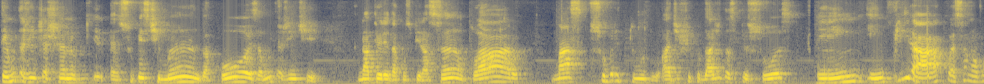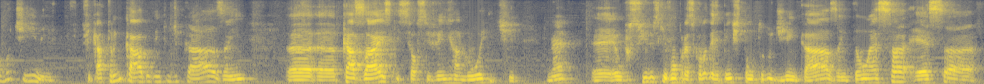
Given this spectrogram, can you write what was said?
Tem muita gente achando, é, subestimando a coisa, muita gente na teoria da conspiração, claro, mas, sobretudo, a dificuldade das pessoas em, em pirar com essa nova rotina, em ficar trancado dentro de casa, em uh, uh, casais que só se veem à noite, né? É, os filhos que vão para a escola de repente estão todo dia em casa, então essa essa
